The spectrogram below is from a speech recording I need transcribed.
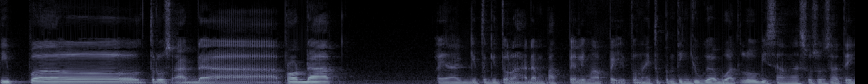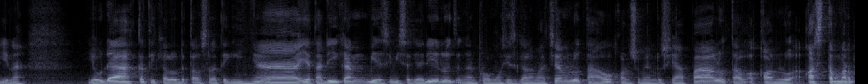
people terus ada produk. Ya gitu gitulah ada 4P 5P itu. Nah itu penting juga buat lo bisa ngesusun strategi. Nah ya udah ketika lu udah tahu strateginya ya tadi kan biasa bisa jadi lu dengan promosi segala macam lu tahu konsumen lu siapa lu tahu account lu customer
